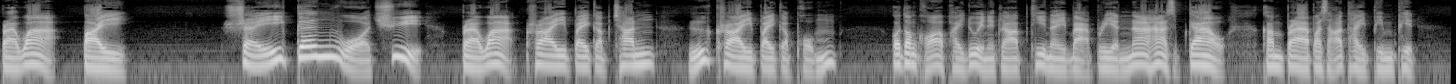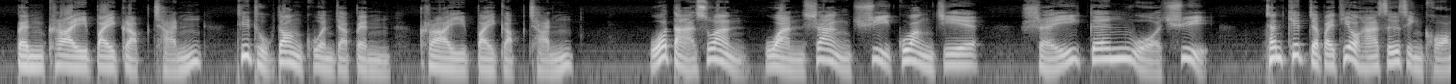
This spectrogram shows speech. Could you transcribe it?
แปลว่า ไป谁跟我去แปลว่า ใครไปกับฉัน หรือใครไปกับผม ก็ต้องขออภัยด้วยนะครับ ที่ในแบบเรียนหน้า 59 คำแปลภาษาไทยพิมพ์ผิด เป็นใครไปกับฉัน ที่ถูกต้องควรจะเป็น ใครไปกับฉัน我打算 晚上去逛街谁跟我去ฉันคิดจะไปเที่ยวหาซื้อสิ่งของ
